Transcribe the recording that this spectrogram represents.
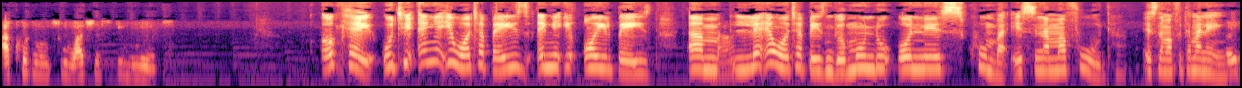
according to what your skin needs okay uthi enye i-water based enye i-oil based. Um le e-water based ngiyomuntu onesikhumba esinamafutha esinamafutha amaningi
